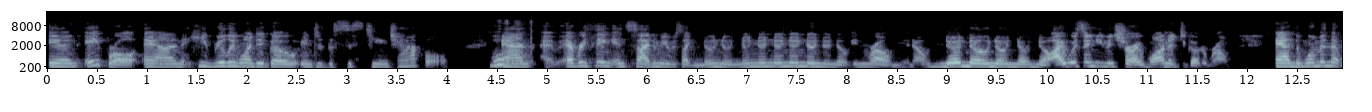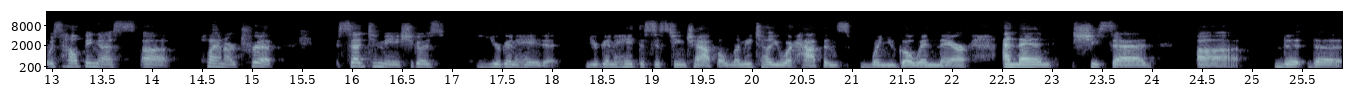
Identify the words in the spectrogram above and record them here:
in April, and he really wanted to go into the Sistine Chapel. And everything inside of me was like, no, no, no, no, no, no, no, no, no, in Rome, you know, no, no, no, no, no. I wasn't even sure I wanted to go to Rome. And the woman that was helping us uh, plan our trip said to me, she goes, You're going to hate it. You're going to hate the Sistine Chapel. Let me tell you what happens when you go in there. And then she said, uh, the the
